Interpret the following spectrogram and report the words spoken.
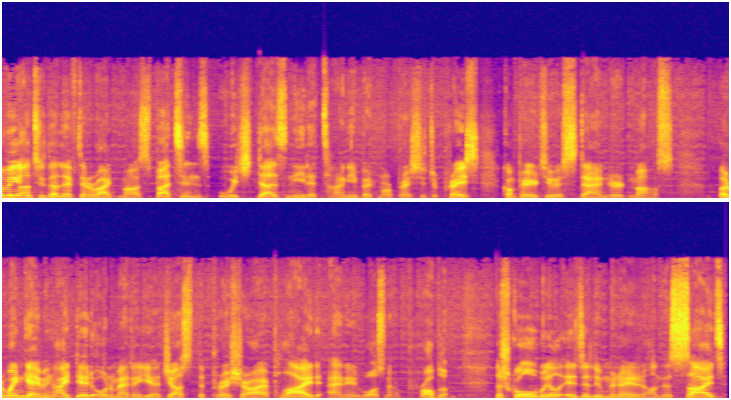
Moving on to the left and right mouse buttons, which does need a tiny bit more pressure to press compared to a standard mouse. But when gaming I did automatically adjust the pressure I applied and it was no problem. The scroll wheel is illuminated on the sides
